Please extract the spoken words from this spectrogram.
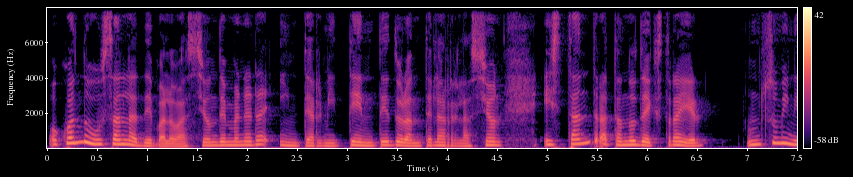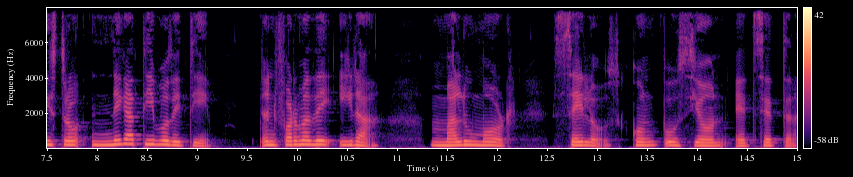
o cuando usan la devaluación de manera intermitente durante la relación, están tratando de extraer un suministro negativo de ti en forma de ira, mal humor, celos, confusión, etc.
